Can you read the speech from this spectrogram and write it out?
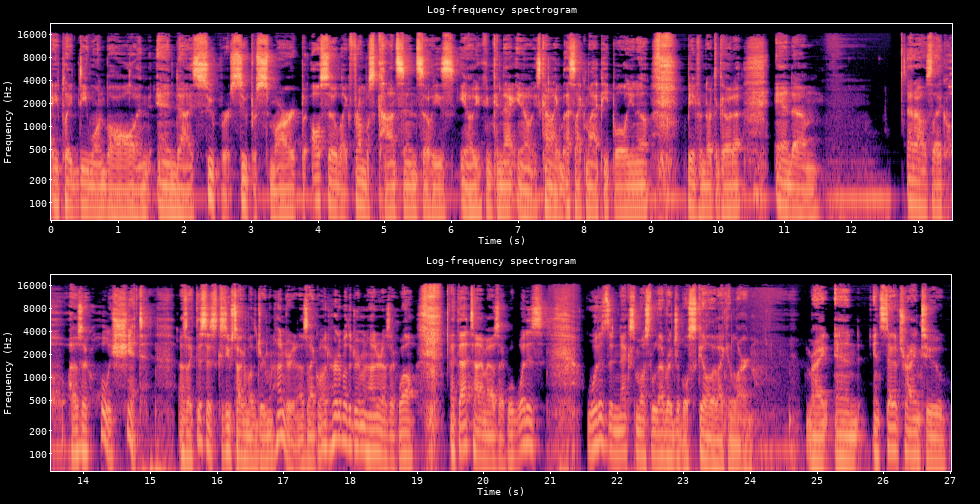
he played D1 ball and and uh, super super smart, but also like from Wisconsin, so he's you know you can connect. You know, he's kind of like that's like my people. You know, being from North Dakota, and um, and I was like, I was like, holy shit. I was like, this is because he was talking about the Dream 100, and I was like, well, I'd heard about the Dream 100. I was like, well, at that time, I was like, well, what is, what is the next most leverageable skill that I can learn, right? And instead of trying to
